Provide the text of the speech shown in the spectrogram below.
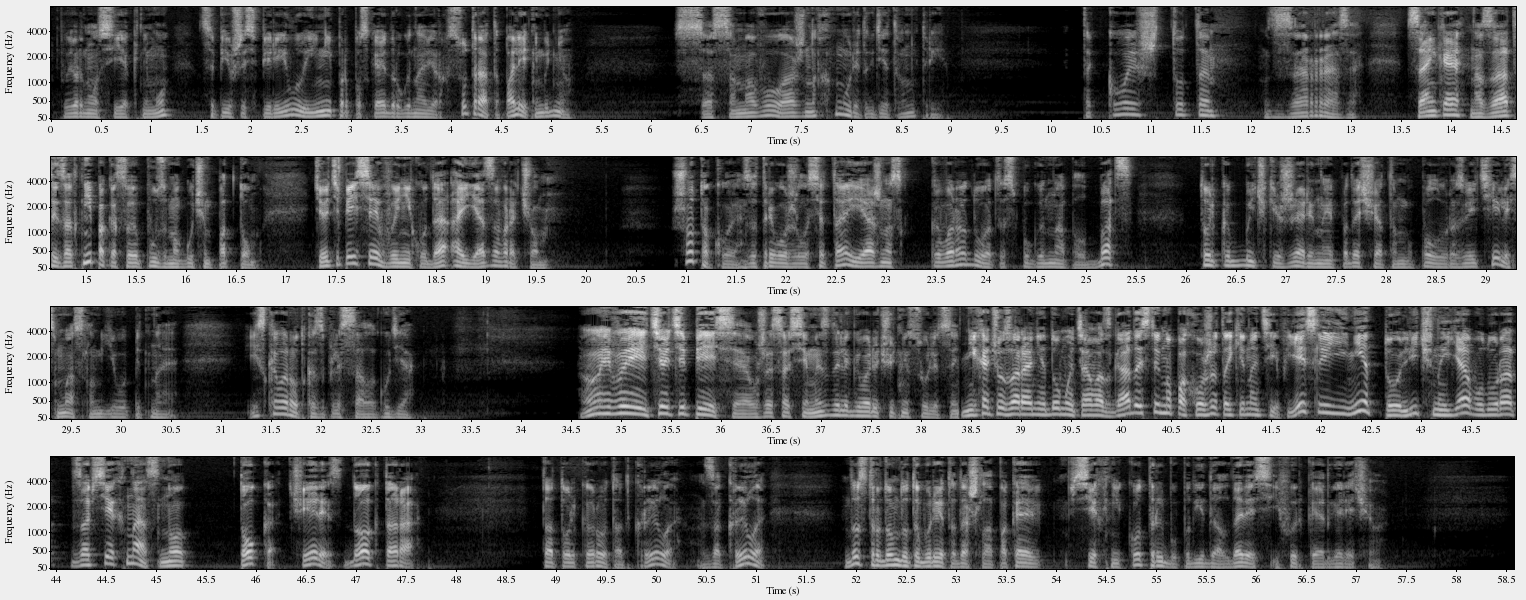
Повернулся я к нему, цепившись в перилу и не пропуская друга наверх. «С утра-то, по летнему дню». Со самого аж нахмурит где-то внутри. Такое что-то... Зараза. «Санька, назад и заткни пока свое пузо могучим потом. Тетя Песя, вы никуда, а я за врачом». «Шо такое?» — затревожилась та и аж на сковороду от испуга на пол. Бац! Только бычки, жареные по дощатому полу, разлетелись, маслом его пятная. И сковородка заплясала, гудя. «Ой вы, тетя Песя!» — уже совсем издали говорю чуть не с улицы. «Не хочу заранее думать о вас гадости, но похоже таки натив. Если и нет, то лично я буду рад за всех нас, но только через доктора». Та только рот открыла, закрыла, да с трудом до табурета дошла, пока всех не кот рыбу подъедал, давясь и фыркая от горячего.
